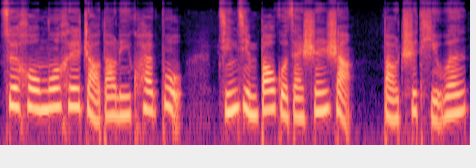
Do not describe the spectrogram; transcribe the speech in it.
最后摸黑找到了一块布，紧紧包裹在身上，保持体温，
